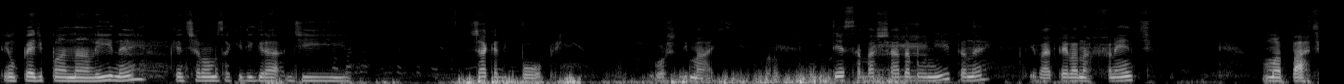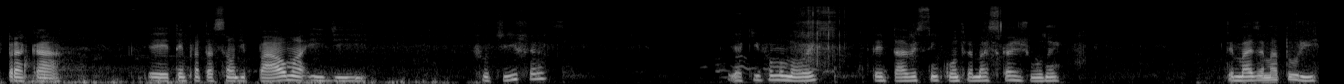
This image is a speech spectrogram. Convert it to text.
Tem um pé de panã ali, né? Que a gente chamamos aqui de, de jaca de pobre. Gosto demais. E tem essa baixada bonita, né? Que vai até lá na frente. Uma parte para cá é, tem plantação de palma e de frutíferas. E aqui vamos nós tentar ver se encontra mais caju, né? Tem mais é maturi.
